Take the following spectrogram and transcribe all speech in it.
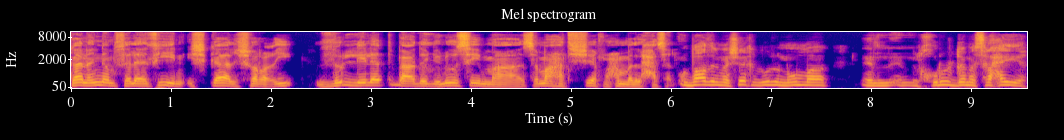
كان عندهم ثلاثين إشكال شرعي ذللت بعد جلوسي مع سماحة الشيخ محمد الحسن. وبعض المشايخ بيقولوا إن هم ال- الخروج ده مسرحية.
